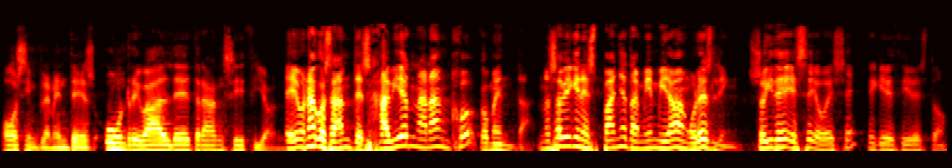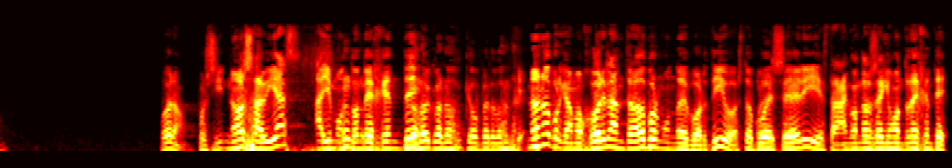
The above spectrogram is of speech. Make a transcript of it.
o simplemente es un rival de transición. Eh, una cosa antes, Javier Naranjo comenta, no sabía que en España también miraban wrestling. Soy de SOS, ¿qué quiere decir esto? Bueno, pues si no lo sabías, hay un montón de gente. No lo conozco, perdón. No, no, porque a lo mejor él ha entrado por Mundo Deportivo. Esto puede, Puede ser, ser. y estarán encontrándose aquí un montón de gente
